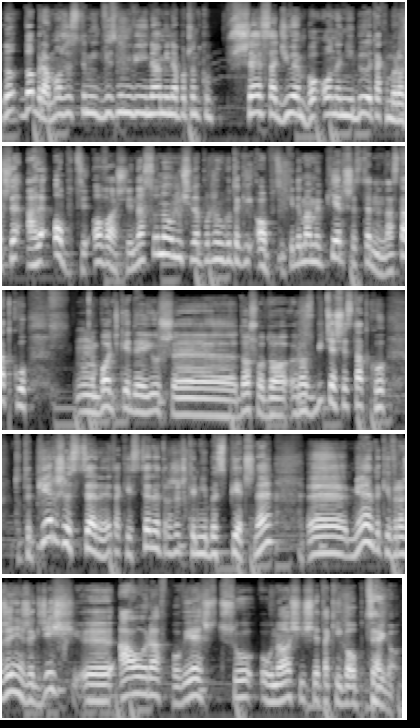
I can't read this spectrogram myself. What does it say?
no dobra, może z tymi Gwiezdnymi Wojnami na początku przesadziłem, bo one nie były tak mroczne, ale obcy, o właśnie, nasunął mi się na początku taki obcy, kiedy mamy pierwsze sceny na statku, mm, bądź kiedy już e, doszło do rozbicia się statku, to te pierwsze sceny, takie sceny troszeczkę niebezpieczne, e, miałem takie wrażenie, że gdzieś e, aura w powietrzu unosi się takiego obcego.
